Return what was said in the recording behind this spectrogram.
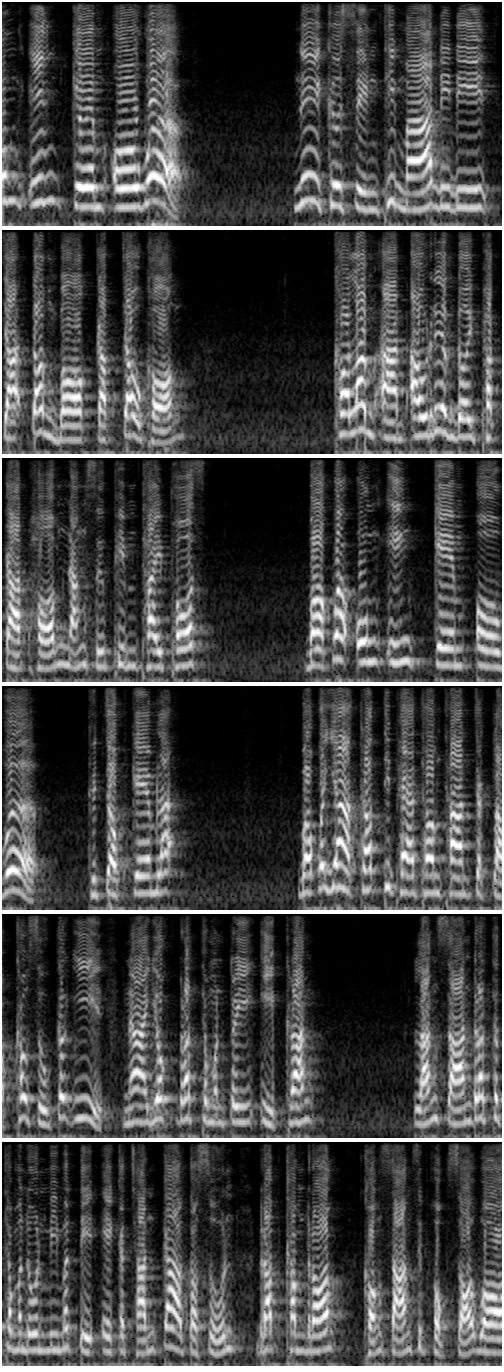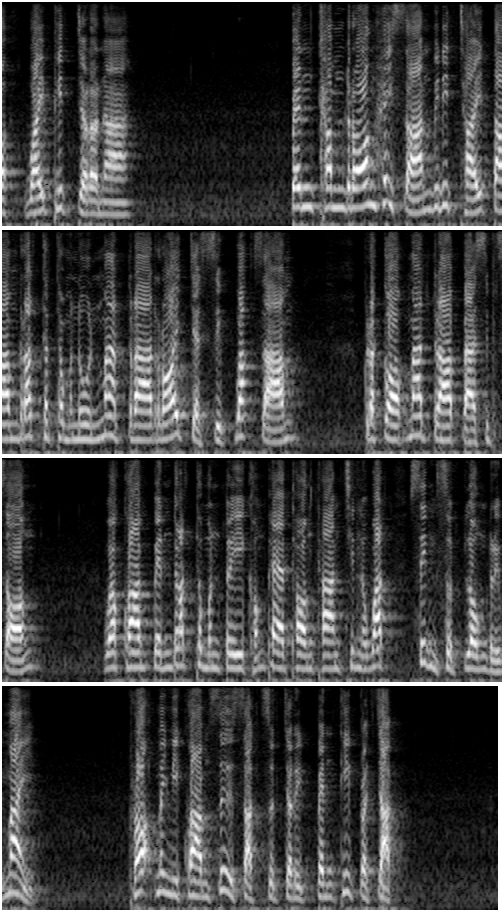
องอิงเกมโอเวอร์นี่คือสิ่งที่หมาดีๆ จะต้องบอกกับเจ้าของ คอลัมน์อ่านเอาเรื่องโดยผักกาดหอมหนังสือพิมพ์ไทยโพสต์ บอกว่าองอิงเกมโอเวอร์คือจบเกมละ บอกว่ายากครับที่แพทองทานจะกลับเข้าสู่เก้าอี้ นายกรัฐมนตรีอีกครั้ง หลังสารรัฐธรรมนูญมีมติเอกฉันท์9ต่อ0รับคำร้อง ของ 36 สว ไว้พิจารณา เป็นคำร้องให้สารวินิจฉัยตามรัฐธรรมนูญมาตรา 170 วรรค3ประกอบมาตรา 82 ว่าความเป็นรัฐมนตรีของแพทองทานชินวัตรสิ้นสุดลงหรือไม่ เพราะไม่มีความซื่อสัตย์สุจริตเป็นที่ประจักษ์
